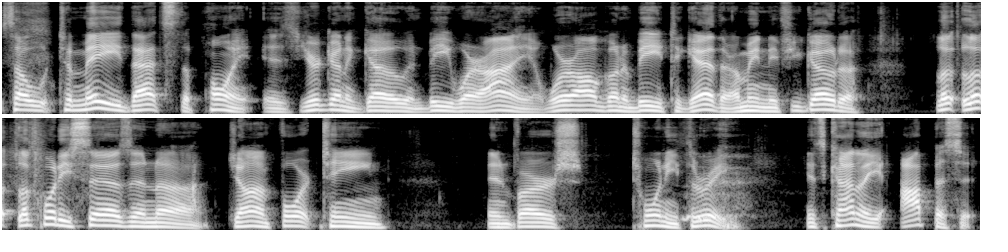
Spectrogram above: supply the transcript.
So to me, that's the point: is you're going to go and be where I am. We're all going to be together. I mean, if you go to look, look, look what he says in uh, John 14, in verse 23. It's kind of the opposite.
